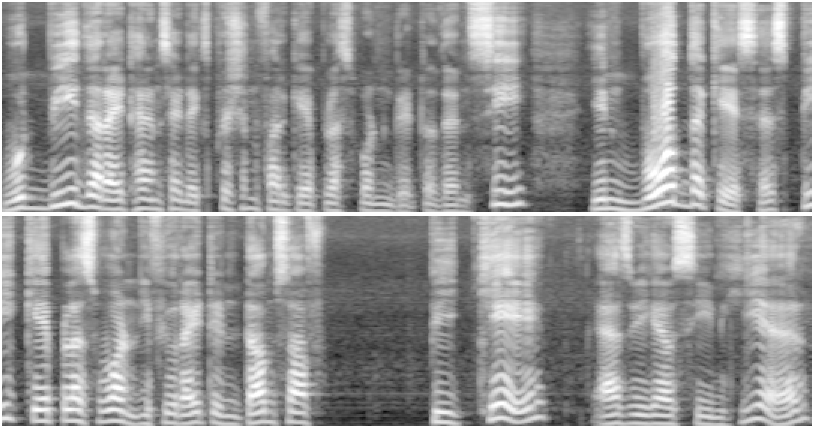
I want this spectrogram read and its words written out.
would be the right hand side expression for k plus 1 greater than c. In both the cases Pk plus 1 if you write in terms of Pk as we have seen here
